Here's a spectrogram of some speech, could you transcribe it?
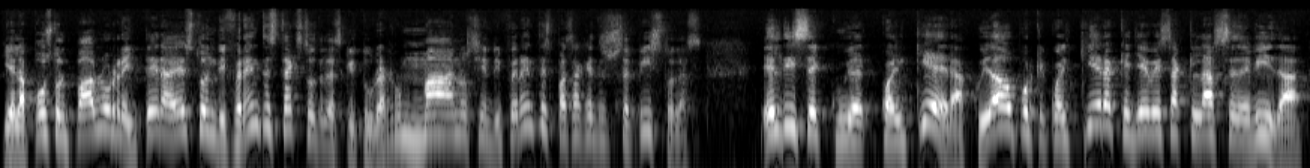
Y el apóstol Pablo reitera esto en diferentes textos de la Escritura, romanos y en diferentes pasajes de sus epístolas. Él dice, cualquiera, cuidado porque cualquiera que lleve esa clase de vida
